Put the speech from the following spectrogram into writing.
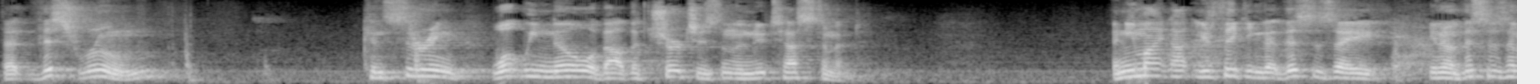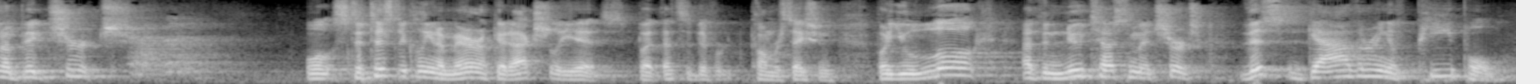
that this room considering what we know about the churches in the New Testament. And you might not, you're thinking that this is a, you know, this isn't a big church. Well, statistically in America, it actually is, but that's a different conversation. But you look at the New Testament church, this gathering of people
